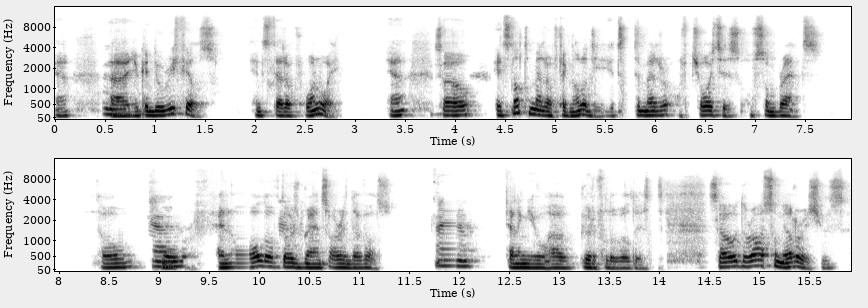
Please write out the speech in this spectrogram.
Yeah, mm-hmm. uh, you can do refills instead of one way. Yeah, so it's not a matter of technology; it's a matter of choices of some brands. No, um, and all of those brands are in Davos, telling you how beautiful the world is. So there are some other issues.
